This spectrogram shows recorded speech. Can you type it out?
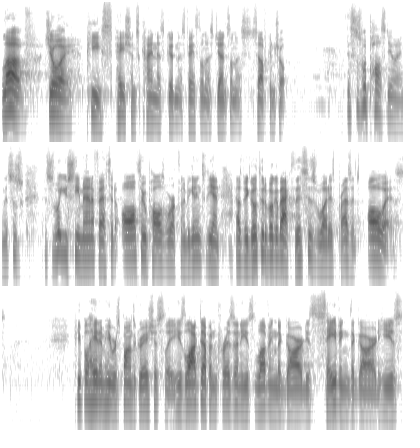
Love, joy, peace, patience, kindness, goodness, faithfulness, gentleness, self control. This is what Paul's doing. This is, this is what you see manifested all through Paul's work from the beginning to the end. As we go through the book of Acts, this is what is present, always. People hate him, he responds graciously. He's locked up in prison, he's loving the guard, he's saving the guard, he's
